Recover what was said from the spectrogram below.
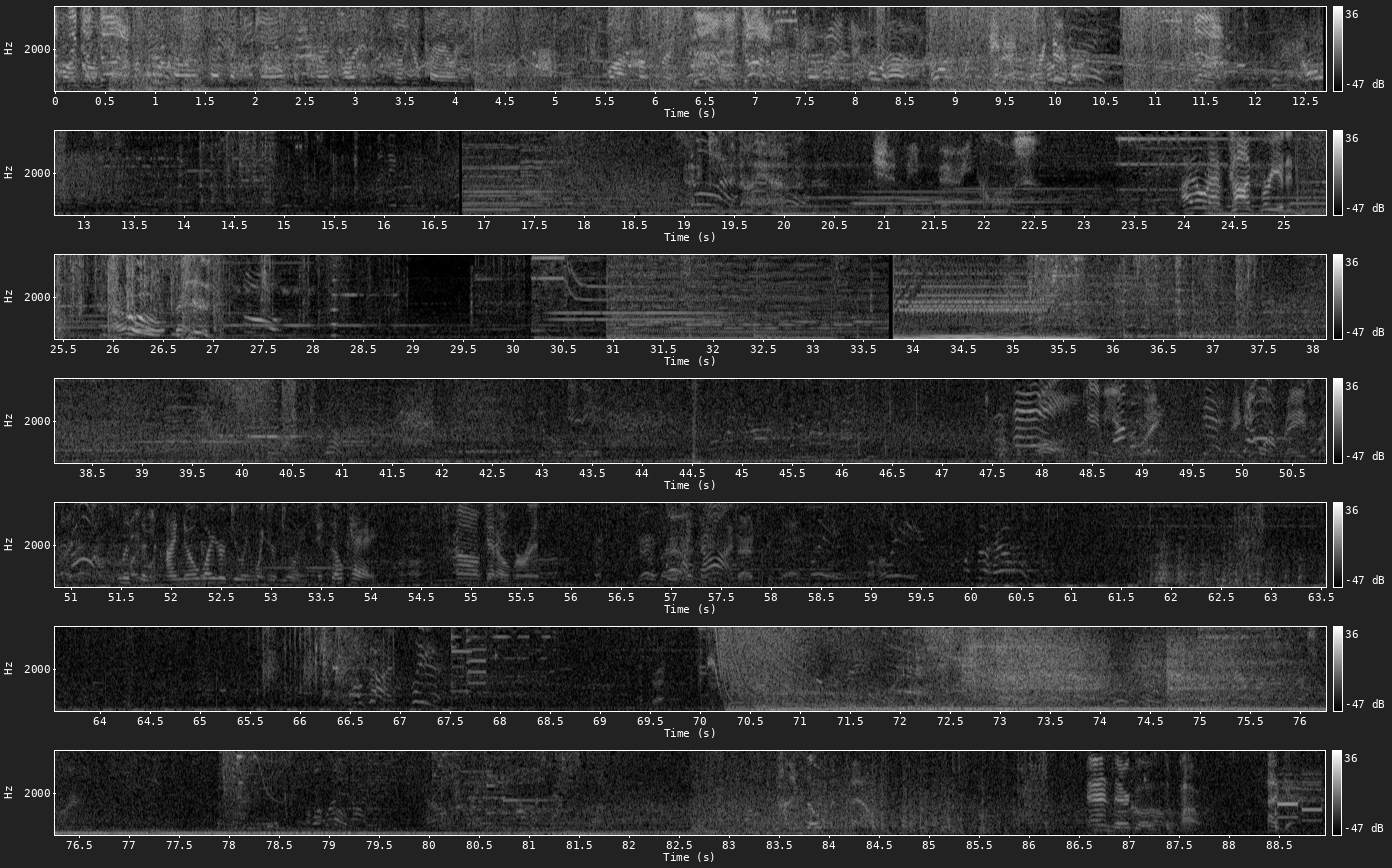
I think I got it. There, I got him. Stay back, right there. He's down. Gotta keep an eye out. We should be very close. I don't have time for you to. Oh. Listen, I know why you're doing what you're doing. It's okay. Oh, get over it. Oh Eyes open, pal. And there goes the power. Again.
